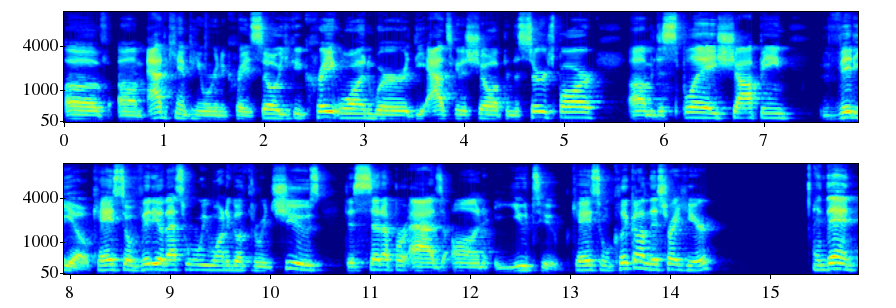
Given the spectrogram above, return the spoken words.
of um, ad campaign we're going to create. So you can create one where the ads going to show up in the search bar um, display shopping video Okay, so video that's what we want to go through and choose to set up our ads on YouTube Okay, so we'll click on this right here. And then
